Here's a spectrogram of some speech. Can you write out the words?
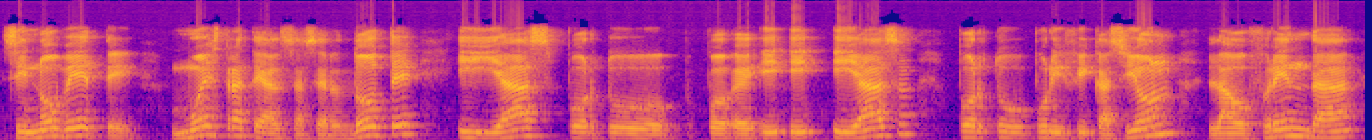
sino vete, muéstrate al sacerdote y haz por tu eh, y, y haz por tu purificación la ofrenda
